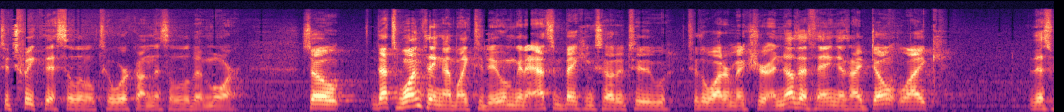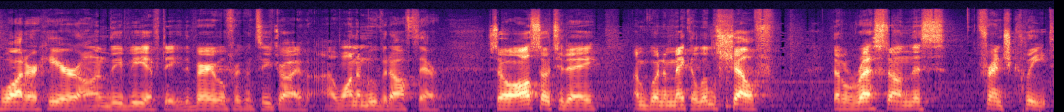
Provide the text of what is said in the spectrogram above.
to tweak this a little, to work on this a little bit more. So that's one thing I'd like to do. I'm going to add some baking soda to, to the water mixture. Another thing is I don't like this water here on the VFD, the variable frequency drive. I want to move it off there. So also today, I'm going to make a little shelf that'll rest on this French cleat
